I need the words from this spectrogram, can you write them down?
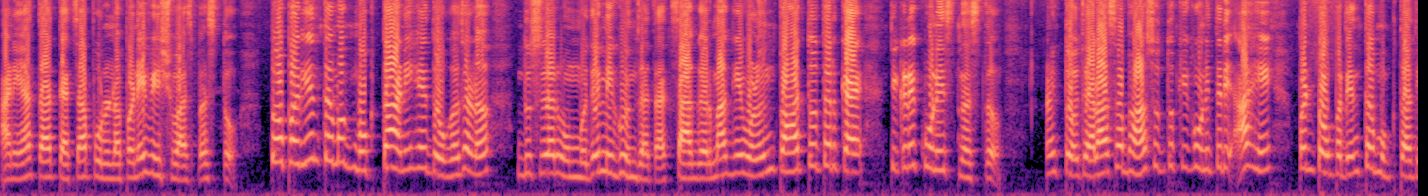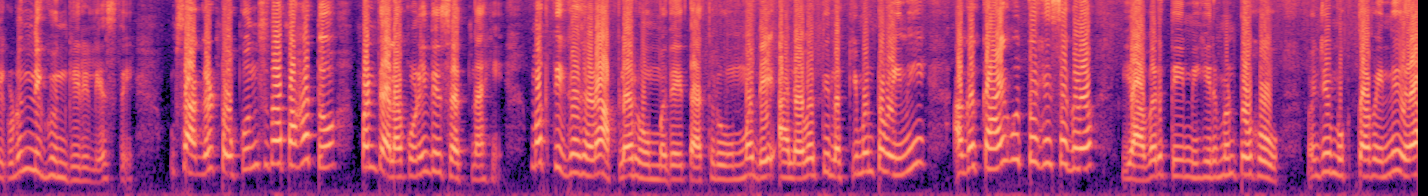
आणि आता त्याचा पूर्णपणे विश्वास बसतो. तोपर्यंत मग मुक्ता आणि हे दोघ जण दुसऱ्या रूममध्ये निघून जातात. सागर मागे वळून पाहतो तर काय तिकडे कुणीच नसतं. आणि तो त्याला असा भास होतो की कोणीतरी आहे पण तोपर्यंत मुक्ता तिकडून निघून गेलेली असते. सागर टोकून सुद्धा पाहतो पण त्याला कोणी दिसत नाही. मग तिघ जण आपल्या रूममध्ये येतात. रूममध्ये आल्यावरती लक्की म्हणतो वहिनी अगं काय होतं हे सगळं? यावरती मिहीर म्हणतो हो. म्हणजे मुक्ता वहिनीला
